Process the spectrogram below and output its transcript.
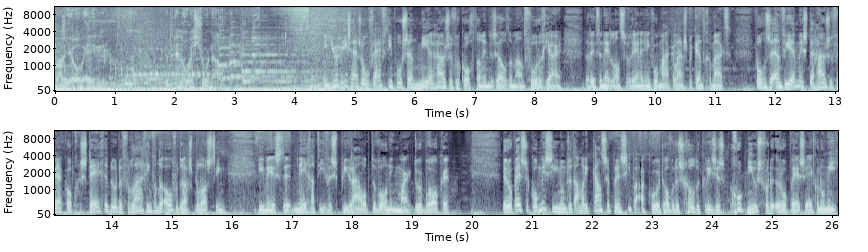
Radio 1. Het NOS-journaal. In juli zijn zo'n 15% meer huizen verkocht dan in dezelfde maand vorig jaar. Dat heeft de Nederlandse Vereniging voor Makelaars bekendgemaakt. Volgens de NVM is de huizenverkoop gestegen door de verlaging van de overdrachtsbelasting. Hiermee is de negatieve spiraal op de woningmarkt doorbroken. De Europese Commissie noemt het Amerikaanse principeakkoord over de schuldencrisis goed nieuws voor de Europese economie.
